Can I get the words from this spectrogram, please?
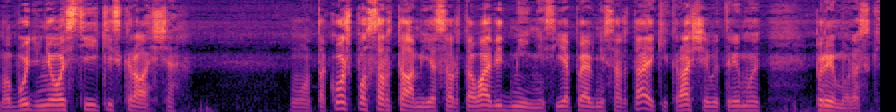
Мабуть, в нього стійкість краща. О, також по сортам є сортова відмінність. Є певні сорта, які краще витримують приморозки.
